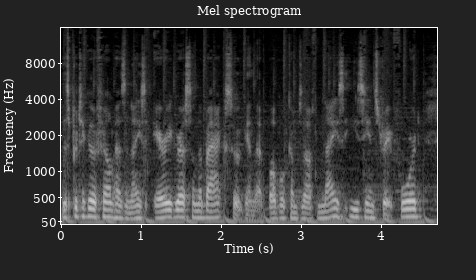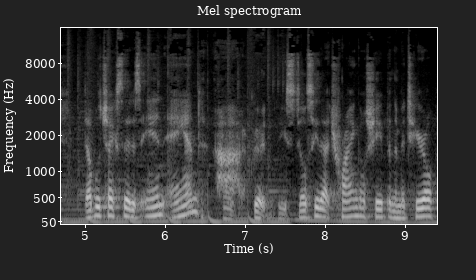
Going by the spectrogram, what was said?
This particular film has a nice air egress on the back, so again, that bubble comes off nice, easy, and straightforward. Double checks that it's in and ah good. You still see that triangle shape in the material.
